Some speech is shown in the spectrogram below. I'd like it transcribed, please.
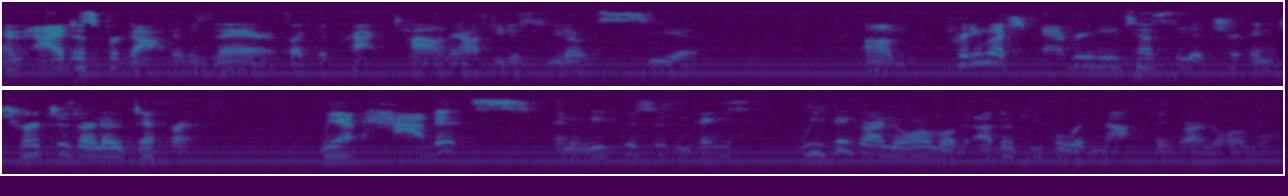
And I just forgot it was there. It's like the cracked tile in your house. You just, you don't see it. Um, pretty much every New Testament church, and churches are no different. We have habits and weaknesses and things we think are normal that other people would not think are normal.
